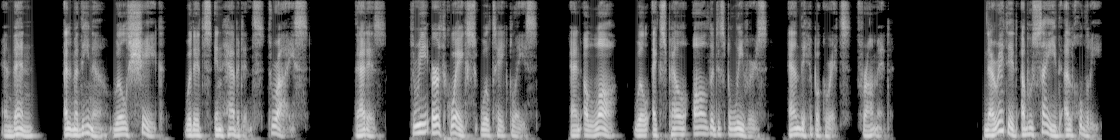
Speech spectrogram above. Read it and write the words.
And then Al Madinah will shake with its inhabitants thrice. That is, three earthquakes will take place, and Allah will expel all the disbelievers and the hypocrites from it. Narrated Abu Sa'id al Khudri,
